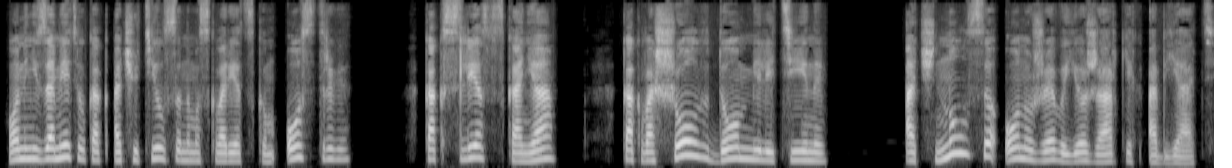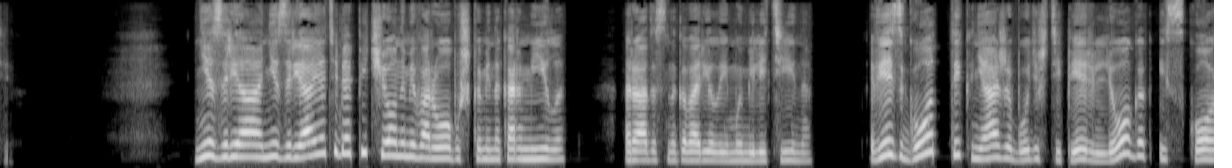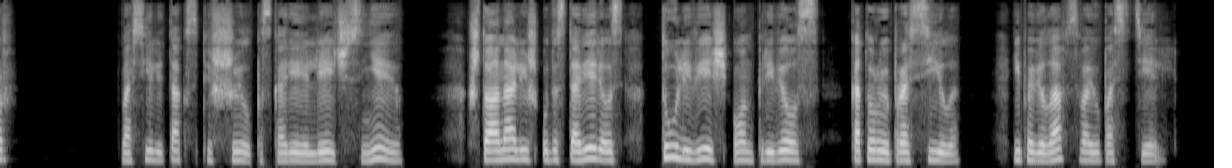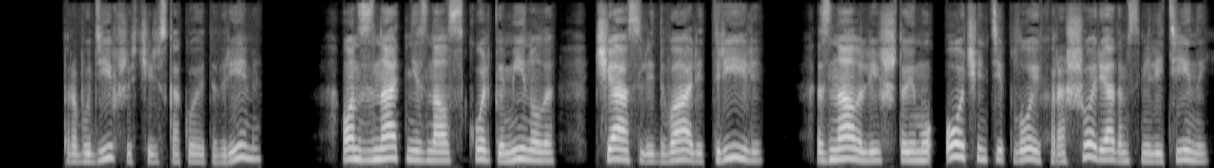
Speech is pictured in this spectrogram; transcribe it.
Он и не заметил, как очутился на Москворецком острове, как слез с коня, как вошел в дом Мелетины. Очнулся он уже в ее жарких объятиях. «Не зря, не зря я тебя печеными воробушками накормила», — радостно говорила ему Мелетина. «Весь год ты, княже, будешь теперь легок и скор». Василий так спешил поскорее лечь с нею, что она лишь удостоверилась, ту ли вещь он привез, которую просила, и повела в свою постель. Пробудившись через какое-то время, он знать не знал, сколько минуло, час ли, два ли, три ли, знал лишь, что ему очень тепло и хорошо рядом с Мелетиной,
